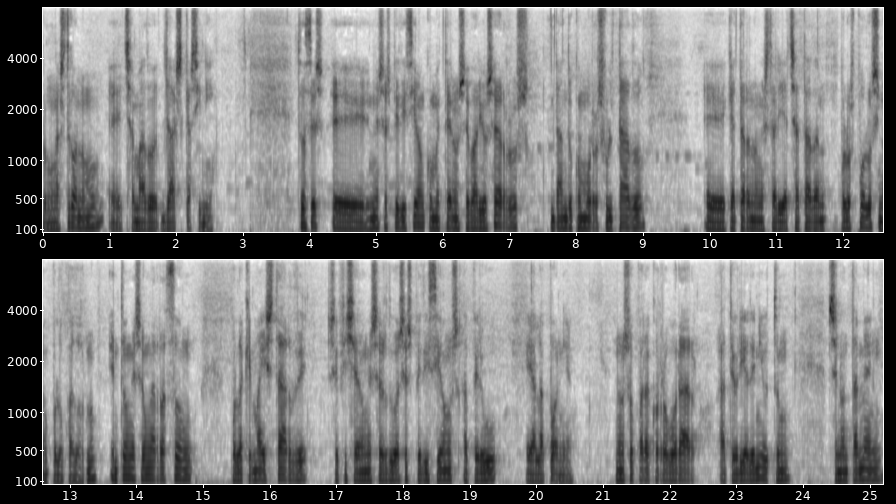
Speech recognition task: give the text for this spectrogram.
por un astrónomo eh, chamado Jacques Cassini. Entonces, eh, nesa expedición cometéronse varios erros, dando como resultado eh, que a Terra non estaría achatada polos polos, sino polo Ecuador. Non? Entón, esa é unha razón pola que máis tarde se fixeron esas dúas expedicións a Perú e a Laponia, non só para corroborar a teoría de Newton, senón tamén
